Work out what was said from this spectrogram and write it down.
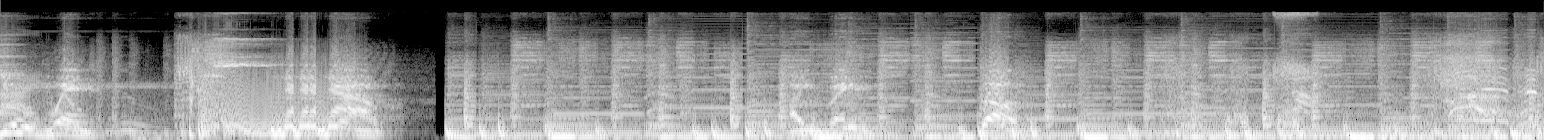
You win. Now. Are you ready? Go. Fighters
